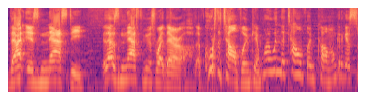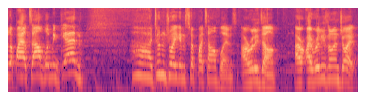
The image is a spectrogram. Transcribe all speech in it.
That is nasty. That's nastiness right there. Oh, of course the Talonflame came. Why wouldn't the Talonflame come? I'm gonna get swept by a Talonflame again. Oh, I don't enjoy getting swept by Talonflames. I really don't. I, I, really don't enjoy it.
